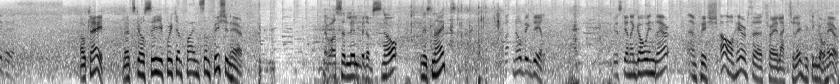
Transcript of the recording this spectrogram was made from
at this. Okay, let's go see if we can find some fish in here. There was a little bit of snow this night, but no big deal. Just gonna go in there and fish. Oh, here's a trail actually. We can go here.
